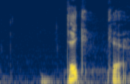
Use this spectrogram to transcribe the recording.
Take care.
